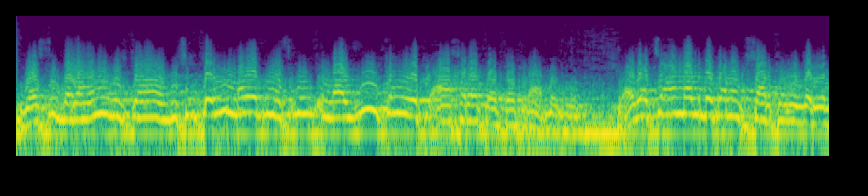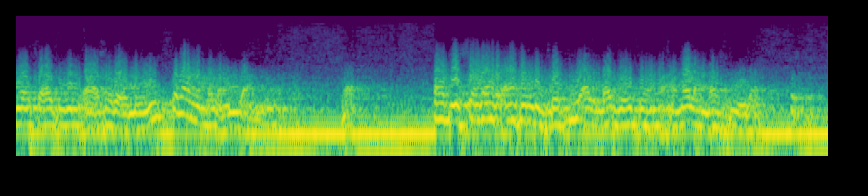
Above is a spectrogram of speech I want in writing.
جسد بلانی بشتاں بشی تیری مرد مسئول نزدیک ہے کہ آخرت و فکرہ بگی اگر چه عمل بکنم شرط من در یہ مساعد من آخر امینی سلام عمل انجام اب شرار اہم جدی اللہ جو ہم عمل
